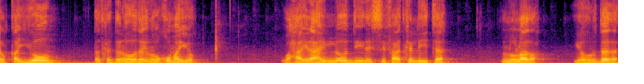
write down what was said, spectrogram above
alqayuum dadka danahooda inuu uqumayo waxaa ilaahay loo diiday sifaadka liita lulada iyo hurdada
